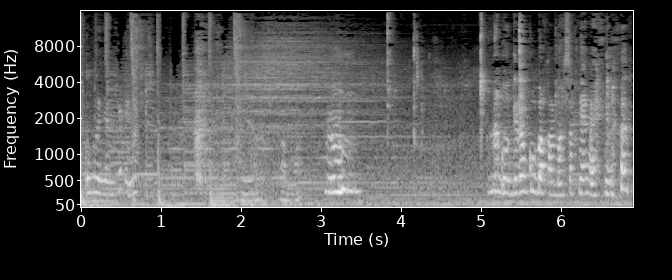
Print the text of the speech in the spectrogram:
gue gak nyangka enak Iya, sama. Hmm. Nah, gue kira gue bakal masaknya kayak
